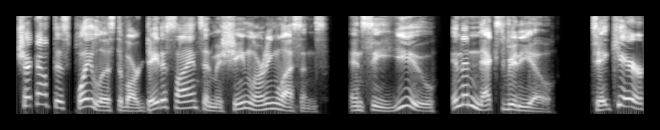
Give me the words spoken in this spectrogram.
Check out this playlist of our data science and machine learning lessons and see you in the next video. Take care.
